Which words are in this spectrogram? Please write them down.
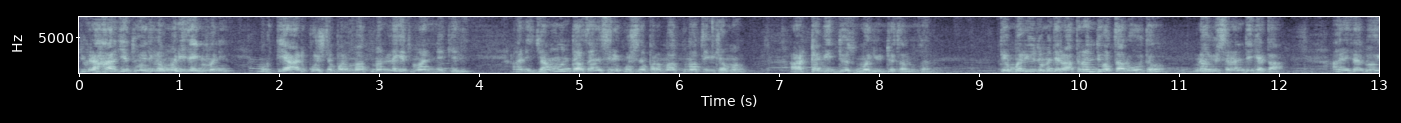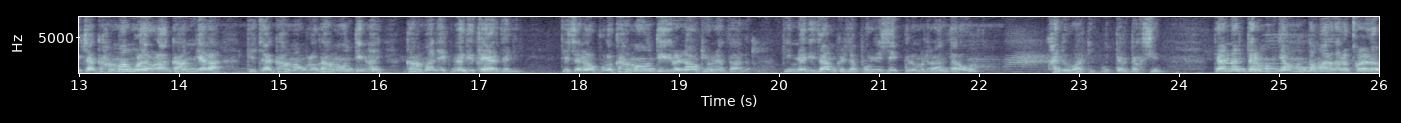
तिकडे हार जीत होईल तिकडे मनी जाईल म्हणे. मग ती आठ कृष्ण परमात्माने लगेच मान्य केली. आणि जामुनताचा आणि श्रीकृष्ण परमात्माचं क्षमा अठ्ठावीस दिवस मलयुद्ध चालू झालं. ते मलयुद्ध म्हणजे रात्रंदिवस चालू होतं. न विश्रांती घेता. आणि त्या दोघीच्या घामामुळे एवढा घाम गेला की त्या घामामुळे घामावंती नाही घामाने एक नदी तयार झाली. त्याचं नाव पुढं घामावंतीचं तिला नाव ठेवण्यात आलं. ती नदी जामखेडच्या पूर्वेस एक किलोमीटर अंतरावरून खाली वाटी उत्तर दक्षिण. त्यानंतर मग जामवंत महाराजाला कळलं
